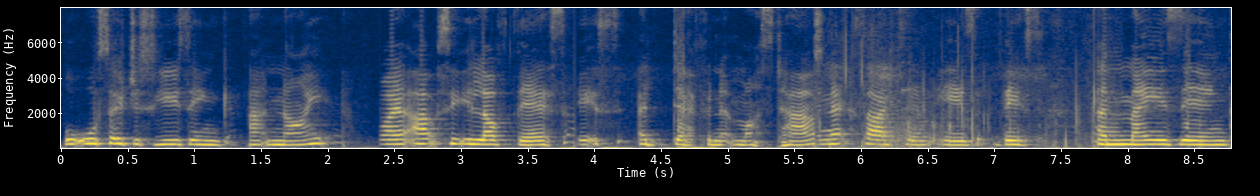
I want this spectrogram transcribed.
or also just using at night. I absolutely love this. It's a definite must have. The next item is this amazing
